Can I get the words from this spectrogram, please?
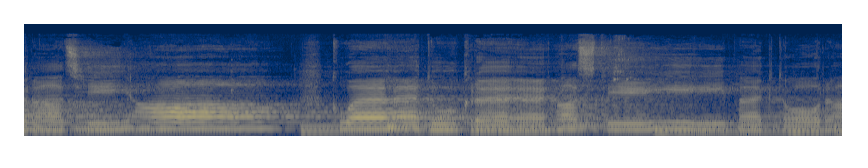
gratia, quae tu creasti pectora.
